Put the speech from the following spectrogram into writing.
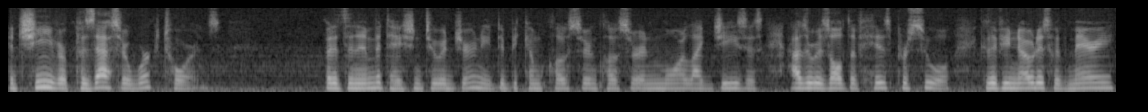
achieve or possess or work towards. but it's an invitation to a journey to become closer and closer and more like Jesus as a result of his pursuit. Because if you notice with Mary,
